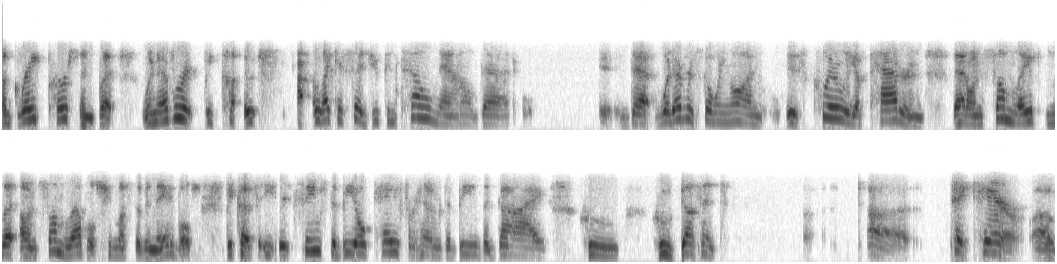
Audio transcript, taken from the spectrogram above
a great person but whenever it becomes like i said you can tell now that that whatever's going on is clearly a pattern that on some le- on some level she must have enabled because it seems to be okay for him to be the guy who who doesn't uh take care of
